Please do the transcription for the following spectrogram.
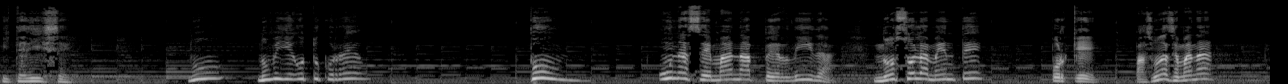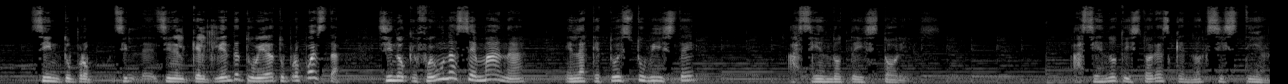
Y te dice, no, no me llegó tu correo. ¡Pum! Una semana perdida. No solamente porque pasó una semana sin, tu, sin el que el cliente tuviera tu propuesta, sino que fue una semana en la que tú estuviste haciéndote historias haciéndote historias que no existían.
